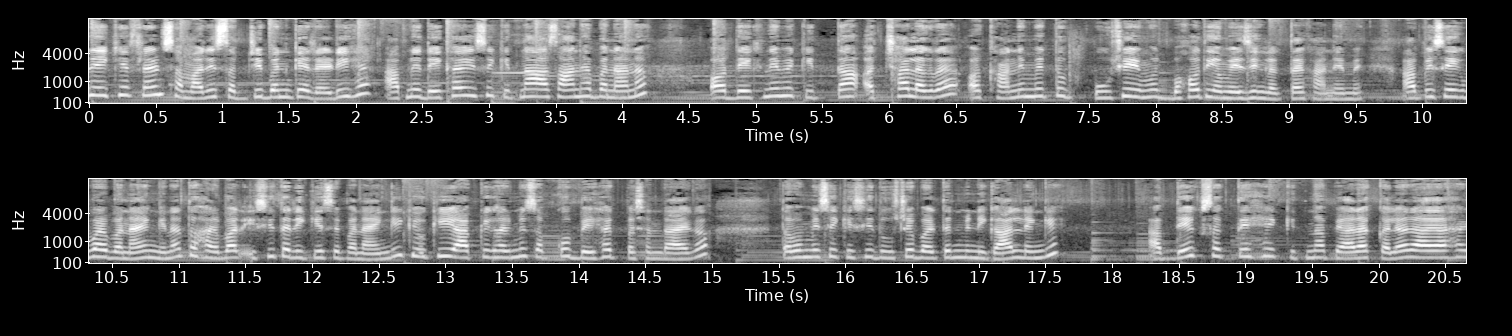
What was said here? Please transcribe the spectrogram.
देखिए फ्रेंड्स हमारी सब्ज़ी बन के रेडी है। आपने देखा इसे कितना आसान है बनाना और देखने में कितना अच्छा लग रहा है और खाने में तो पूछे मत, बहुत ही अमेजिंग लगता है खाने में। आप इसे एक बार बनाएँगे ना तो हर बार इसी तरीके से बनाएँगे क्योंकि आपके घर में सबको बेहद पसंद आएगा। तब हम इसे किसी दूसरे बर्तन में निकाल लेंगे। आप देख सकते हैं कितना प्यारा कलर आया है।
